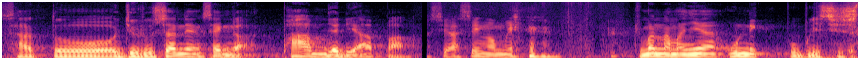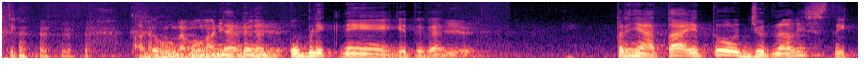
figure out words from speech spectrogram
Satu jurusan yang saya nggak paham jadi apa. Si asing Om ya. Cuman namanya unik publisistik. Ada hubungannya dengan aja publik nih gitu kan. Iya. Ternyata itu jurnalistik.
